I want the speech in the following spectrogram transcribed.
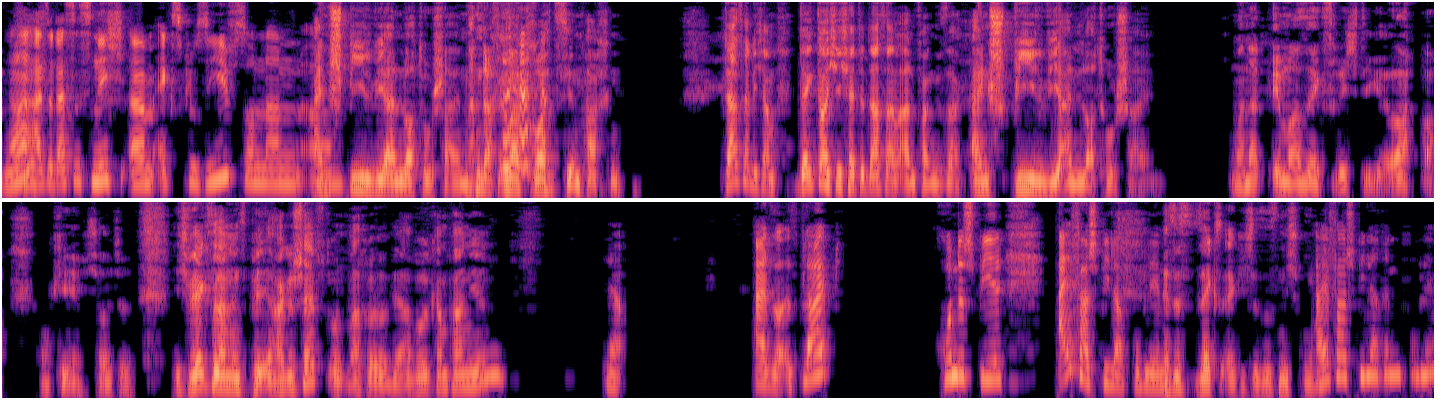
Ne? Sehr Also das ist nicht ähm, exklusiv, sondern Ein ähm, Spiel wie ein Lottoschein. Man darf immer Kreuzchen machen. Das hätte ich am, denkt euch, ich hätte das am Anfang gesagt. Ein Spiel wie ein Lottoschein. Man hat immer sechs richtige. Okay, ich heute, ich wechsle dann ins PR-Geschäft und mache Werbekampagnen. Also es bleibt rundes Spiel, Alpha-Spieler-Problem. Es ist sechseckig, es ist nicht rund. Alpha-Spielerinnen-Problem?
